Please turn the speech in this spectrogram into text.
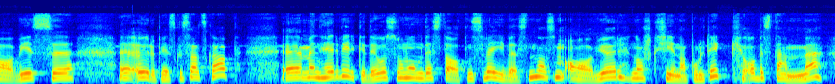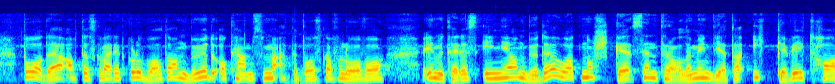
avvise eh, europeiske selskap. Eh, men her virker det jo som om det er Statens vegvesen som avgjør norsk Kina-politikk og bestemmer både at det skal være et globalt anbud, og hvem som etterpå skal få lov å inviteres inn i anbudet, og at norske sentrale myndigheter ikke vil ta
